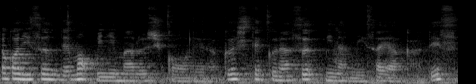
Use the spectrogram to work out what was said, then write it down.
どこに住んでもミニマル思考で楽して暮らす南さやかです。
